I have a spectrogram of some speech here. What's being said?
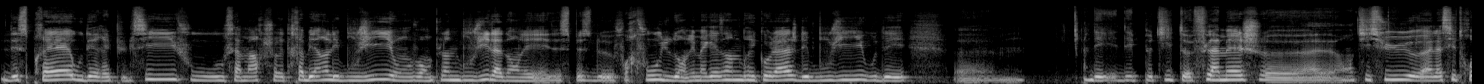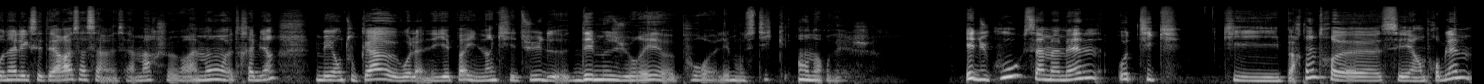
des sprays ou des répulsifs où ça marche très bien les bougies on vend plein de bougies là dans les espèces de foire-fouilles ou dans les magasins de bricolage des bougies ou des des, petites flamèches euh, en tissu euh, à la citronnelle, etc. Ça, ça, marche vraiment euh, très bien. Mais en tout cas, voilà, n'ayez pas une inquiétude démesurée pour les moustiques en Norvège. Et du coup, ça m'amène aux tiques, qui, par contre, c'est un problème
